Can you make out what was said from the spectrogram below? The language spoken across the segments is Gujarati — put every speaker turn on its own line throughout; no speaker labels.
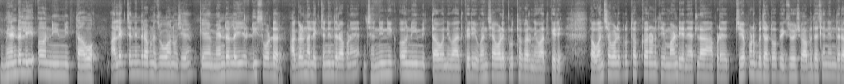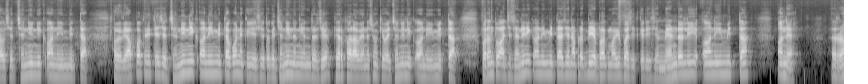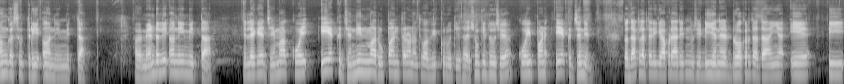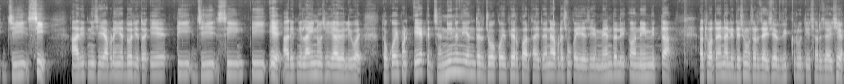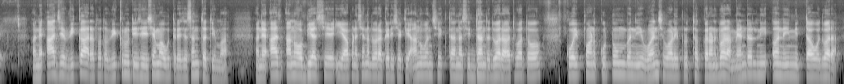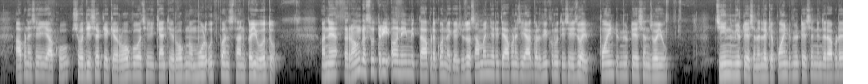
મેન્ડલી અનિયમિતતાઓ. આ લેક્ચરની અંદર આપણે જોવાનું છે કે મેન્ડલય ડિસઓર્ડર. આગળના લેક્ચરની અંદર આપણે જનીનિક અનિયમિતતાઓની વાત કરી, વંશાવળી પૃથ્થકરણની વાત કરી. તો વંશાવળી પૃથ્થકરણથી માંડીને એટલા આપણે જે પણ બધા ટોપિક જોઈશું, આ બધા શેની અંદર આવશે? જનીનિક અનિયમિતતા. હવે વ્યાપક રીતે જે જનીનિક અનિયમિતતા કોને કહીએ છીએ તો કે જનીનની અંદર જે ફેરફાર આવે એને શું કહેવાય? જનીનિક અનિયમિતતા. પરંતુ આ જે જનીનિક અનિયમિતતા છે એને આપણે બે ભાગમાં વિભાજિત કરીએ છીએ. મેન્ડલી અનિયમિતતા અને રંગસૂત્રી અનિયમિતતા. હવે મેન્ડલી અનિયમિતતા એટલે કે જેમાં કોઈ એક જનીનમાં રૂપાંતરણ અથવા વિકૃતિ થાય. શું કીધું છે? કોઈ પણ એક જનીન. તો દાખલા તરીકે આપણે આ રીતનું છે ડીએનએ ડ્રો કરતા હતા, અહીંયા એ ટી જી સી આ રીતની છે આપણે અહીંયા દોરીએ તો A T G C T A આ રીતની લાઈનો છે એ આવેલી હોય. તો કોઈ પણ એક જનીનની અંદર જો કોઈ ફેરફાર થાય તો એને આપણે શું કહીએ છીએ? મેન્ડલી અનિયમિતતા અથવા તો એના લીધે શું સર્જાય છે? વિકૃતિ સર્જાય છે. અને આ જે વિકાર અથવા તો વિકૃતિ છે એ શેમાં ઉતરે છે? સંતતિમાં. અને આ આનો અભ્યાસ છે એ આપણે શેના દ્વારા કરી શકીએ? આનુવંશિકતાના સિદ્ધાંત દ્વારા અથવા તો કોઈપણ કુટુંબની વંશવાળી પૃથ્થકરણ દ્વારા, મેન્ડલની અનિયમિતતાઓ દ્વારા. આપણે છે એ આખું શોધી શકીએ કે રોગો છે એ ક્યાંથી રોગનું મૂળ ઉત્પન્ન સ્થાન કયું હતું? અને રંગસૂત્રી અનિયમિતતા આપણે કોને કહીશું? જો સામાન્ય રીતે આપણે જે આગળ વિકૃતિ છે એ જોઈ પોઈન્ટ મ્યુટેશન જોયું જીન મ્યુટેશન એટલે કે પોઈન્ટ મ્યુટેશનની અંદર આપણે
